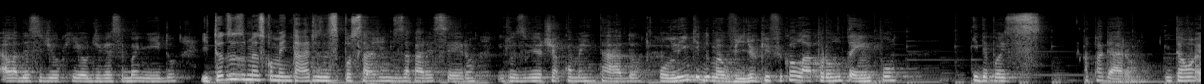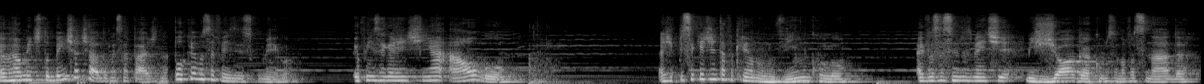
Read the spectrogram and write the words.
ela decidiu que eu devia ser banido. E todos os meus comentários nessa postagem desapareceram. Inclusive eu tinha comentado o link do meu vídeo que ficou lá por um tempo e depois apagaram. Então eu realmente tô bem chateado com essa página. Por que você fez isso comigo? Eu pensei que a gente tinha algo. A gente pensei que a gente tava criando um vínculo. Aí você simplesmente me joga como se não fosse nada.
